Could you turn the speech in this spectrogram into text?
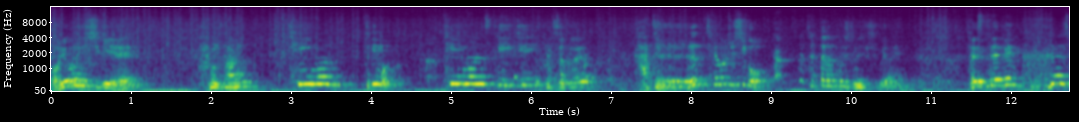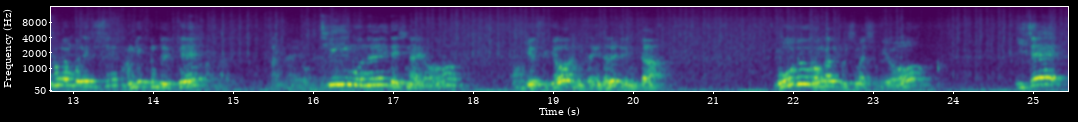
어려운 시기에 항상 팀원 팀원 팀원 스테이지 객석을 가득 채워주시고 색다른 포즈 좀 해주시고요. 예. 데스트랩에 큰 성원 보내주신 관객분들께 팀원을 대신하여 고개 숙여 감사 인사를 드립니다. 모두 건강 조심하시고요. 이제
